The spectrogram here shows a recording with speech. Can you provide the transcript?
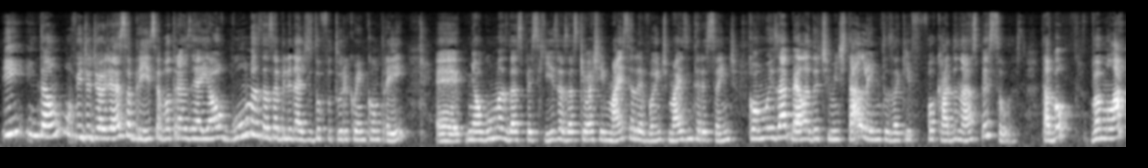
E então o vídeo de hoje é sobre isso. Eu vou trazer aí algumas das habilidades do futuro que eu encontrei é, em algumas das pesquisas, as que eu achei mais relevante, mais interessante, como Isabela do time de talentos aqui focado nas pessoas, tá bom? Vamos lá?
